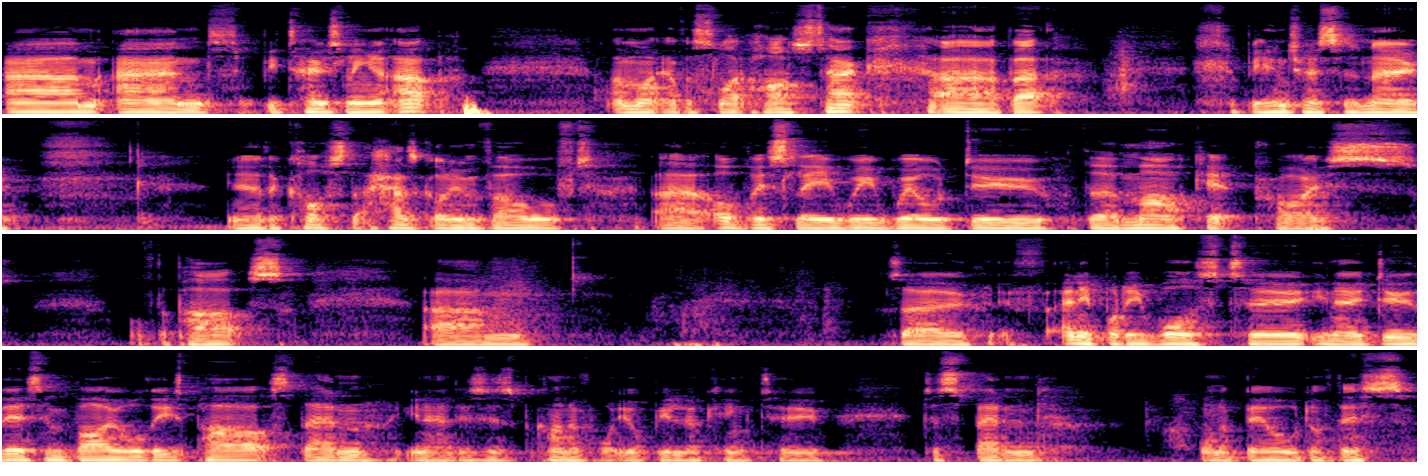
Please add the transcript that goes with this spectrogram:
um, and be totaling it up. I might have a slight heart attack, uh, but it'd be interested to know, you know, the cost that has got involved. Uh, obviously, we will do the market price of the parts. Um, so if anybody was to, you know, do this and buy all these parts, then, you know, this is kind of what you'll be looking to, to spend on a build of this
